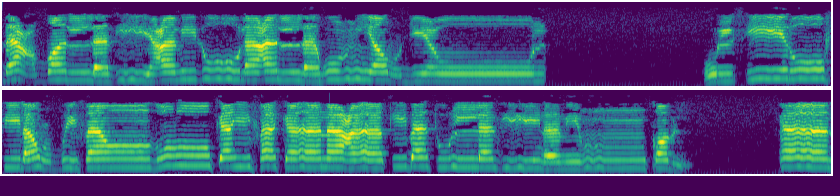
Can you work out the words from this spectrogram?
بعض الذي عملوا لعلهم يرجعون قل سيروا في الأرض فانظروا كيف كان عاقبة الذين من قبل كان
